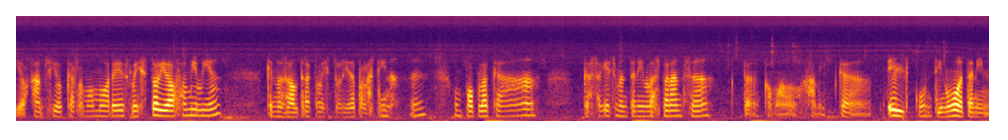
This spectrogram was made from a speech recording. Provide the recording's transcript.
i el Hamsi el que rememora és la història de la família, que no és altra que la història de Palestina. Eh? Un poble que, que segueix mantenint l'esperança, com el Hamid, que ell continua tenint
